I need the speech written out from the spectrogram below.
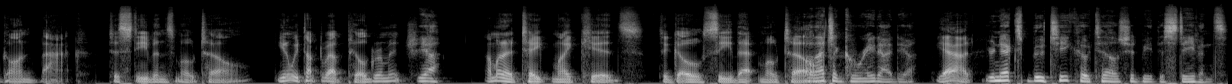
gone back to Stevens Motel. You know, we talked about pilgrimage. Yeah. I'm going to take my kids to go see that motel. Oh, that's a great idea. Yeah. Your next boutique hotel should be the Stevens.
